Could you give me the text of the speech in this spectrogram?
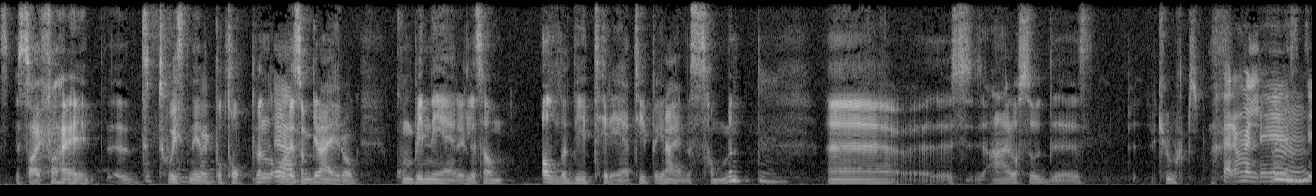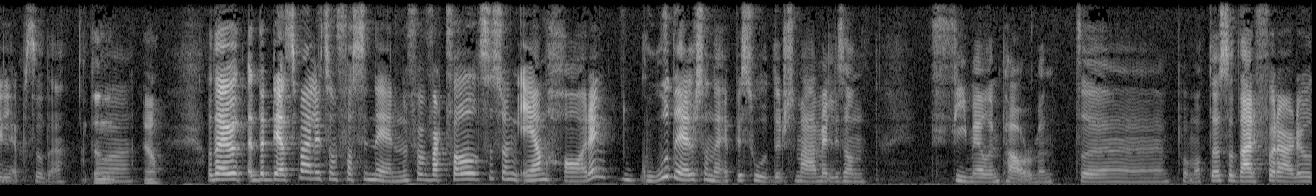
sci-fi-twisten eh, i det på toppen, og liksom greier å kombinere liksom alle de tre typer greiene sammen, mm. eh, er også det, kult. Det er en veldig mm. stilig episode. Den, og, ja. og, det er jo det, er det, som er litt sånn fascinerende, for i hvert fall sesong én har en god del sånne episoder som er veldig sånn female empowerment eh, på en måte, Så derfor er det jo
